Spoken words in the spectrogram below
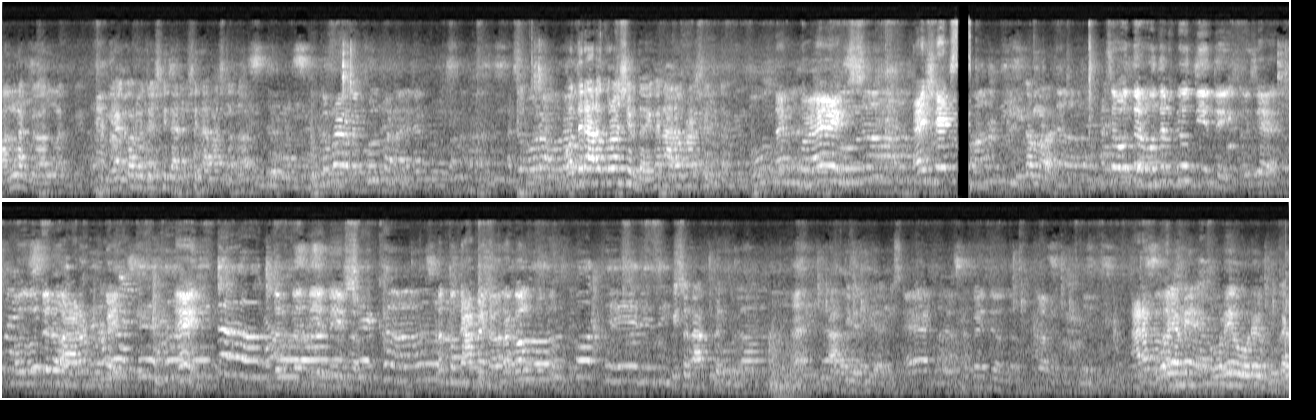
ভালো লাগবে ভালো লাগবে। ইয়া করো যে সিধা সিধা রাস্তা দাও। ওদের আরও কোন দাও, এখানে আরও কোন খবর? আচ্ছা ওদের ওদেরকেও দিয়ে দেয় ওই যে ওদের আরও ঢুকাই। ওদেরকেও দিয়ে দেয় সব তো গাবে না, ওরা গল্প কিছু না হ্যাঁ? হাত ওরে আমি ওরে ওরে ঢুকাই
